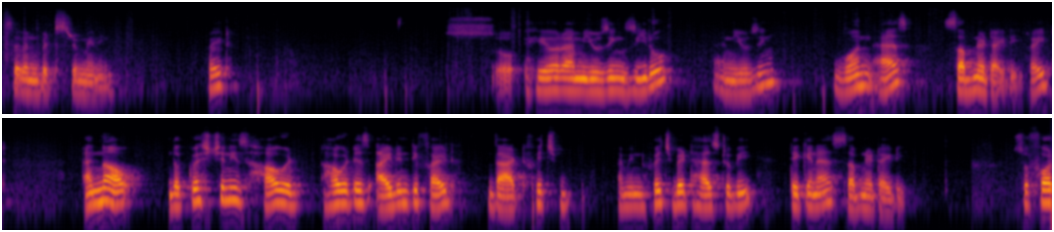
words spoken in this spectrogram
7 bits remaining. Right so here I'm using 0 and using 1 as subnet ID right? And now the question is how it how it is identified that which I mean which bit has to be taken as subnet ID so for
